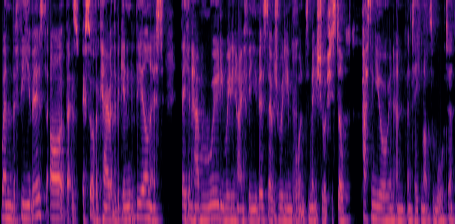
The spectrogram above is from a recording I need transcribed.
when the fevers are that's sort of a care at the beginning of the illness they can have really, really high fevers. So it's really important to make sure she's still passing urine and, and taking lots of water.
